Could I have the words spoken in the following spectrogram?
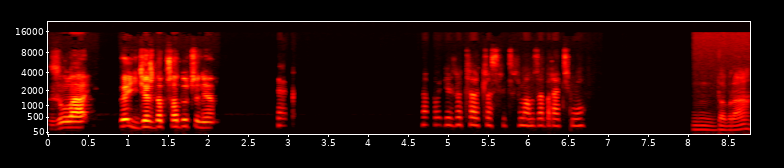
Zula, idziesz do przodu, czy nie? Tak. No powiedzieć, że cały czas się trzymam za braćmi. Mm, Dobra,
